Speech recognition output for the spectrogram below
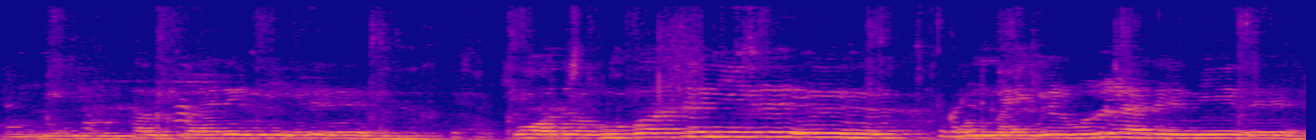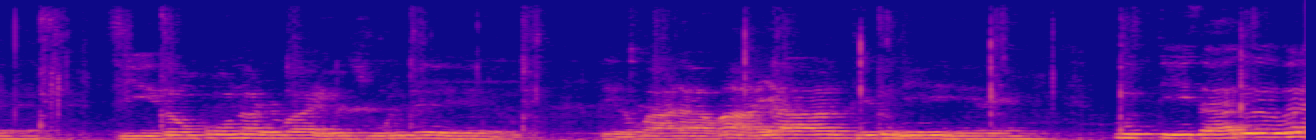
புண்ணியம் தவிப்பது நீரு போதுவது நீரு உண்மையில் உள்ளது நீரு சீதம் புனர்வாயில் சூழ்ந்து திருவாளவாயால் திருநீரே. முத்தி நீரு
